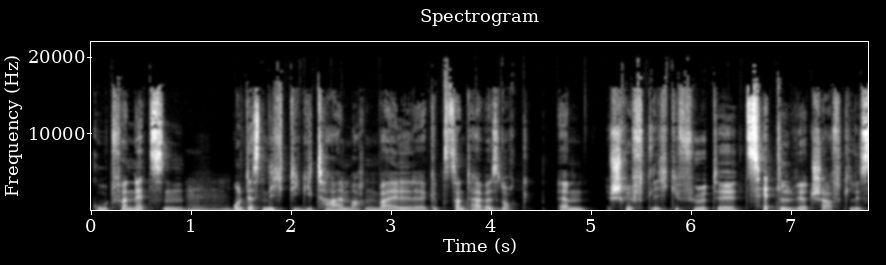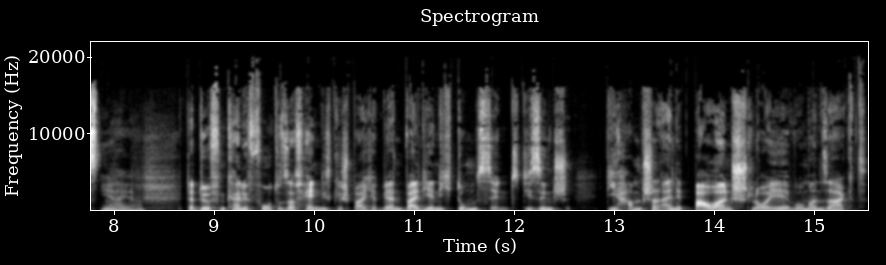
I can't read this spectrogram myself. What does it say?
gut vernetzen mhm. und das nicht digital machen, weil äh, gibt es dann teilweise noch ähm, schriftlich geführte Zettelwirtschaftlisten. Ja, ja. Da dürfen keine Fotos auf Handys gespeichert werden, weil die ja nicht dumm sind. Die sind, die haben schon eine Bauernschleue, wo man sagt,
